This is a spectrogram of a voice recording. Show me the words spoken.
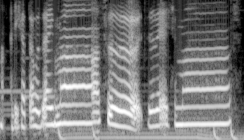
ありがとうございます。失礼します。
